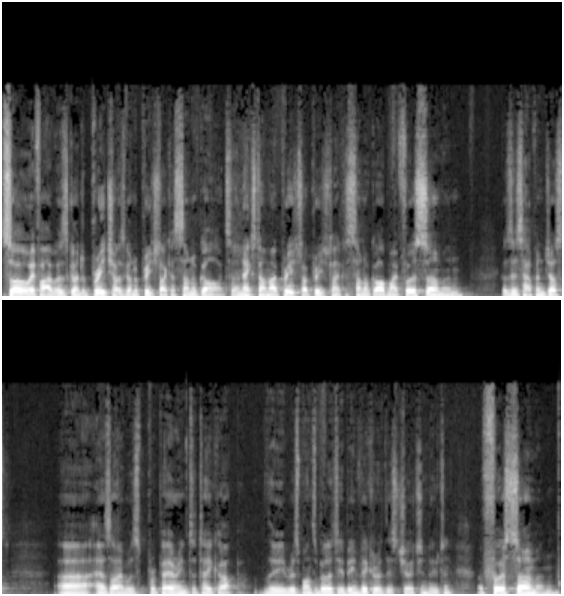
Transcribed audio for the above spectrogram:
So, if I was going to preach, I was going to preach like a son of God. So, the next time I preached, I preached like a son of God. My first sermon, because this happened just uh, as I was preparing to take up the responsibility of being vicar of this church in Luton, a first sermon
